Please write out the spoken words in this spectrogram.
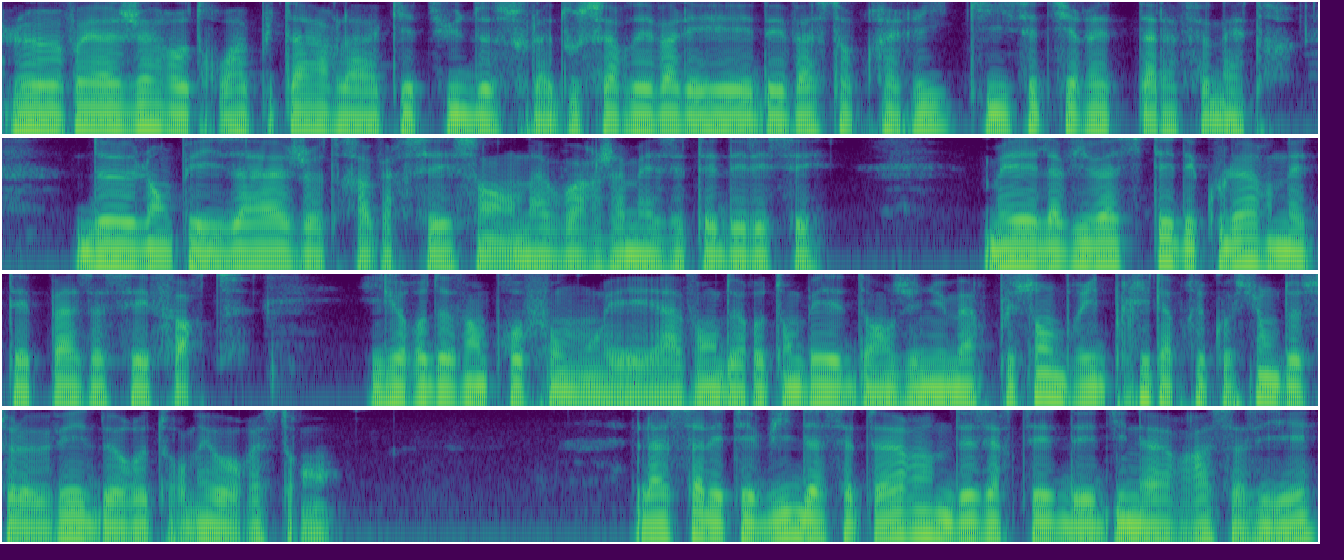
Le voyageur retrouva plus tard la quiétude sous la douceur des vallées et des vastes prairies qui s'étiraient à la fenêtre, de longs paysages traversés sans n'avoir jamais été délaissés. Mais la vivacité des couleurs n'était pas assez forte, il redevint profond, et avant de retomber dans une humeur plus sombre, il prit la précaution de se lever et de retourner au restaurant. La salle était vide à cette heure, désertée des dîneurs rassasiés.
